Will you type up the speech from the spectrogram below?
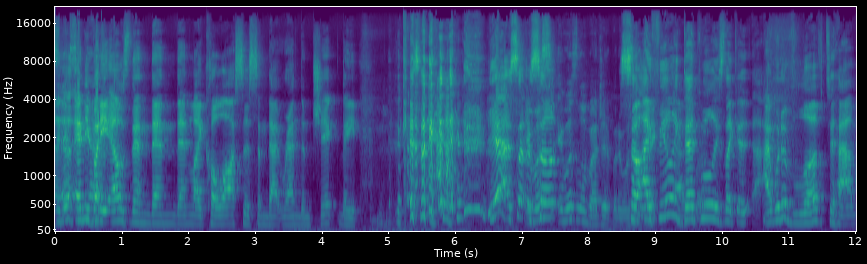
is- anybody yeah. else than than than like Colossus and that random chick they because yeah so it was so it was low budget, but it was. so I feel like Deadpool is like a. I would have loved to have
